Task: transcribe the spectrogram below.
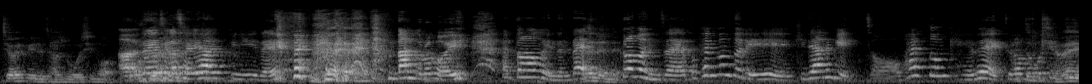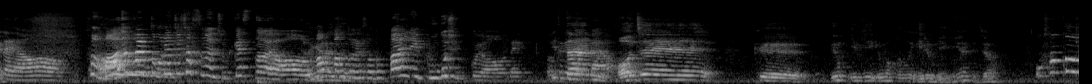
JYP를 자주 오신 것 같고. 아, 네, 제가 JYP 네 담당으로 거의 활동하고 있는데 네네네. 그러면 이제 또 팬분들이 기대하는 게 있죠. 활동 계획 들어보고 활동 계획. 싶은데요. 더 어. 많은 활동을 해주셨으면 좋겠어요. 음악 당연하죠. 방송에서도 빨리 보고 싶고요. 네, 어떻게 일단 될까요? 어제 그 음, 여기 음악 방송 이름 얘기해야 되죠? 어, 상관없,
